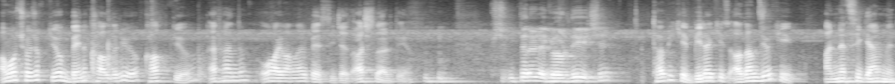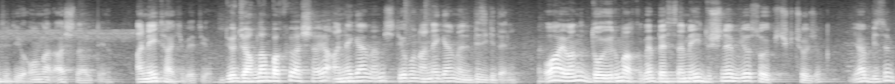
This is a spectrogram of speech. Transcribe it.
Ama o çocuk diyor beni kaldırıyor, kalk diyor. Efendim o hayvanları besleyeceğiz, açlar diyor. Küçüklükten öyle gördüğü için Tabii ki bilakis adam diyor ki annesi gelmedi diyor, onlar açlar diyor. Anneyi takip ediyor. Diyor camdan bakıyor aşağıya anne gelmemiş diyor bunun anne gelmedi biz gidelim. O hayvanı doyurmak ve beslemeyi düşünebiliyorsa o küçük çocuk. Ya bizim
